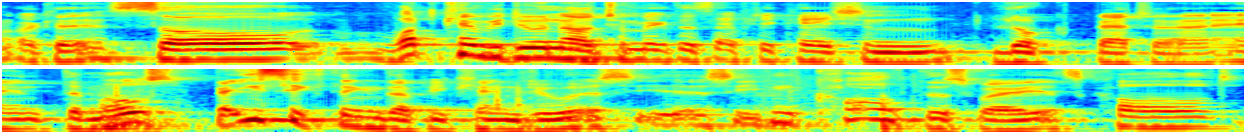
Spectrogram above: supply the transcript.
Okay, so what can we do now to make this application look better? And the most basic thing that we can do is, is even called this way. It's called,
